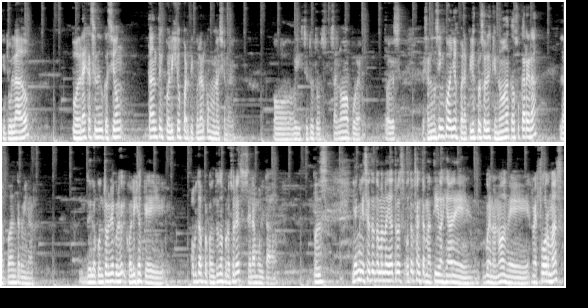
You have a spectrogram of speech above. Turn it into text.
titulado podrá ejercer educación tanto en colegio particular como nacional o institutos, o sea, no va a poder. Entonces, están dando cinco años para aquellos profesores que no han acabado su carrera, la puedan terminar. De lo contrario, el colegio que opta por contratar a profesores será multado. Entonces, ya el ministerio está tomando ya otras, otras alternativas ya de, bueno, ¿no? De reformas,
